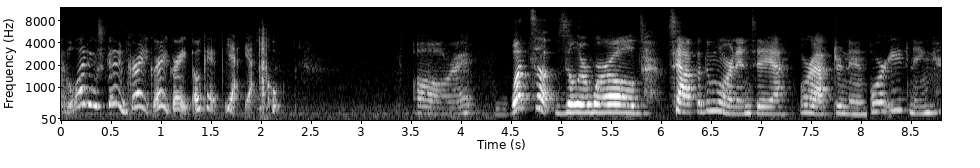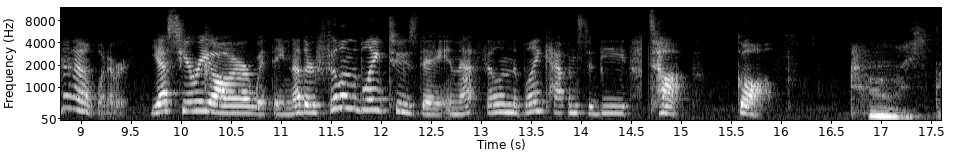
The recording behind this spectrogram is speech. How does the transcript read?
yeah, the lighting's good. Great, great, great. Okay, yeah, yeah, cool. All right. What's up, Ziller World? Top of the morning to ya, or afternoon, or evening, whatever. Yes, here we are with another fill in the blank Tuesday, and that fill in the blank happens to be Top Golf Tuesday.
